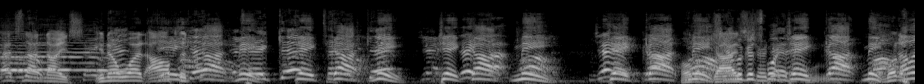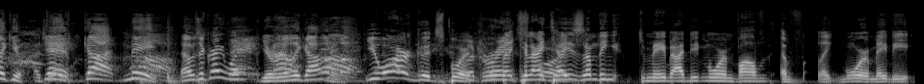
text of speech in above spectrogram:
That's not nice. You know what? I'll have Jake to. got me. Jake got me. Jake got me. Jake got Hold me. on, See, I'm a guys. good Sure sport. did. Jake got me. I like you. Jake got me. That was a great one. You really got me. You are a good sport. A great but can I sport. tell you something? Maybe I'd be more involved of like more maybe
